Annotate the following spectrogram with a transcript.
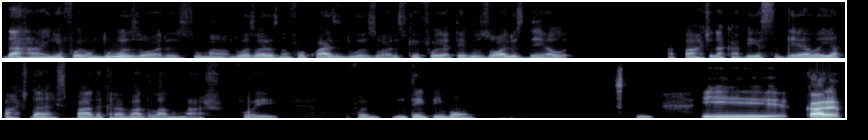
Da rainha foram duas horas. Uma, duas horas não, foi quase duas horas, porque foi, teve os olhos dela, a parte da cabeça dela e a parte da espada cravada lá no macho. Foi, foi um tempinho bom. Sim. E, cara,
